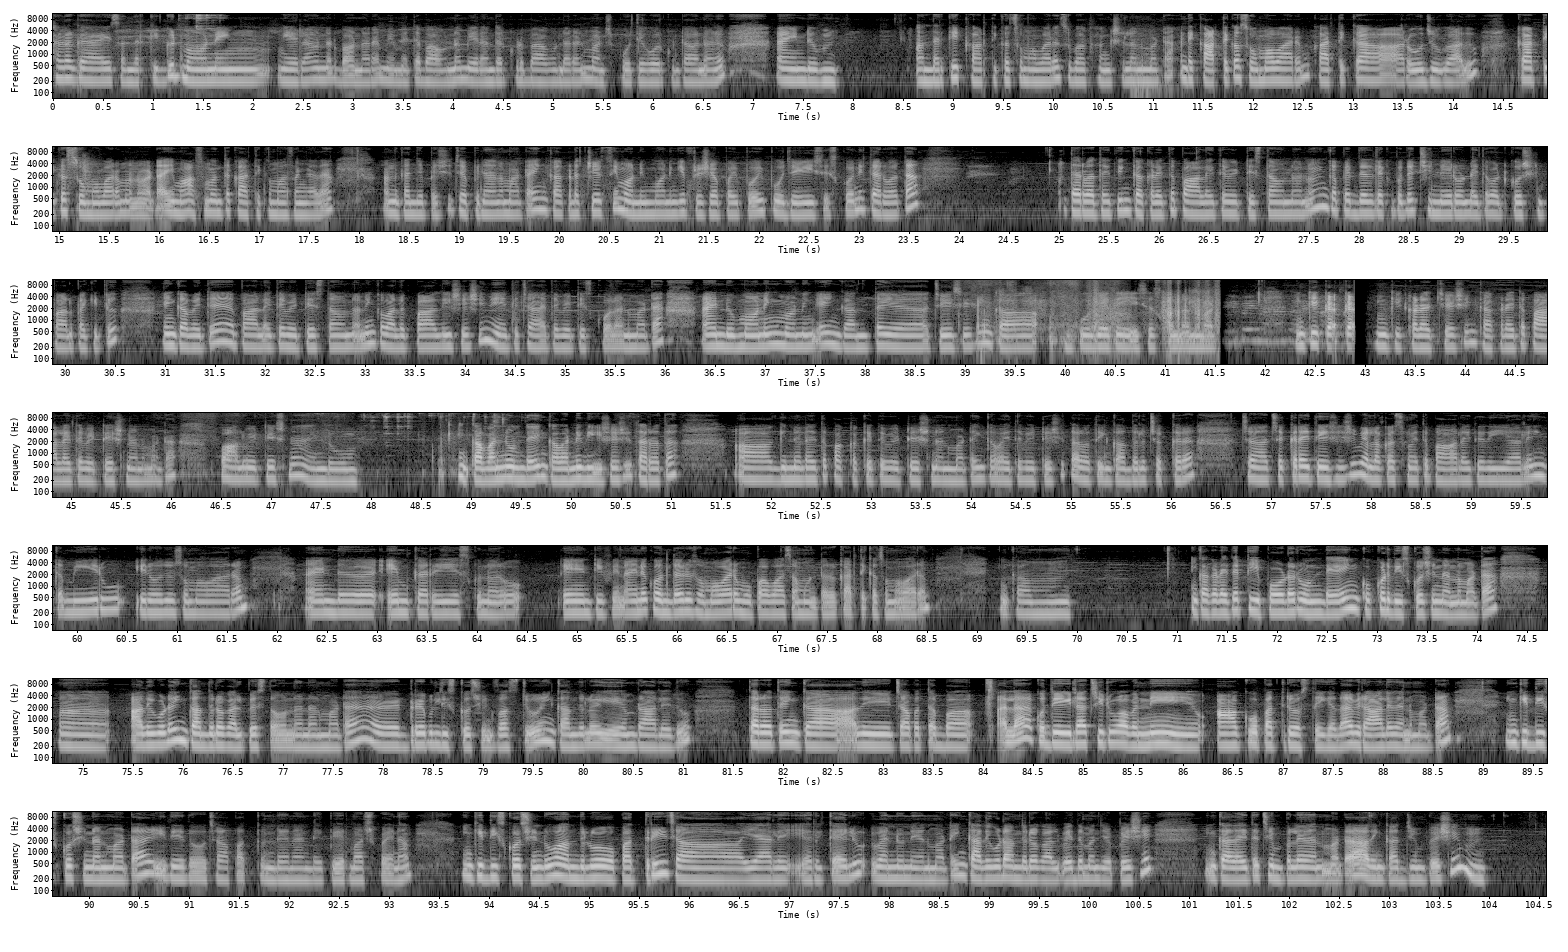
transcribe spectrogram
Hello guys అందరికీ good morning. ఎలా ఉన్నారు? బాగున్నారా? మేమైతే బాగున్నాం. మీరందరు కూడా బాగుండాలని మనస్ఫూర్తిగా కోరుకుంటా ఉన్నాను. అండ్ అందరికీ కార్తీక సోమవారం శుభాకాంక్షలు అనమాట అంటే కార్తీక సోమవారం కార్తీక రోజు కాదు కార్తీక సోమవారం అనమాట ఈ మాసం అంతా కార్తీక మాసం కదా. అందుకని చెప్పేసి చెప్పిన అనమాట ఇంకా అక్కడ వచ్చేసి మార్నింగ్ మార్నింగే ఫ్రెష్ అప్ అయిపోయి పూజ చేసేసుకొని తర్వాత తర్వాత అయితే ఇంకా అక్కడైతే పాలు అయితే పెట్టేస్తూ ఉన్నాను. ఇంకా పెద్దది లేకపోతే చిన్న రెండు అయితే పట్టుకొచ్చిన పాల ప్యాకెట్. ఇంకా అవైతే పాలు అయితే పెట్టేస్తూ ఉన్నాను. ఇంకా వాళ్ళకి పాలు తీసేసి నేనైతే చాయ్ అయితే పెట్టేసుకోవాలన్నమాట. అండ్ మార్నింగ్ మార్నింగే ఇంకా అంతా చేసేసి ఇంకా పూజ అయితే వేసేసుకున్నాను అనమాట ఇంక ఇక్కడ ఇంక ఇక్కడ వచ్చేసి ఇంకా అక్కడైతే పాలు అయితే పెట్టేసిన అనమాట పాలు పెట్టేసిన అండ్ ఇంకా అవన్నీ ఉండే. ఇంకా అవన్నీ తీసేసి తర్వాత ఆ గిన్నెలు అయితే పక్కకైతే పెట్టేసిన అనమాట ఇంకా అవైతే పెట్టేసి తర్వాత ఇంకా అందులో చక్కెర చక్కెర అయితే వేసేసి వెళ్ళకసం అయితే పాలు అయితే తీయాలి. ఇంకా మీరు ఈరోజు సోమవారం అండ్ ఏం కర్రీ చేసుకున్నారు ఏం టిఫిన్ అయినా కొందరు సోమవారం ఉపవాసం ఉంటారు కార్తీక సోమవారం. ఇంకా ఇంకా అక్కడైతే టీ పౌడర్ ఉండే ఇంకొకటి తీసుకొచ్చిండు అనమాట అది కూడా ఇంకా అందులో కలిపేస్తూ ఉన్నాను అనమాట రెడ్ రేబుల్ తీసుకొచ్చిండు ఫస్ట్ ఇంకా అందులో ఏం రాలేదు. తర్వాత ఇంకా అది చాపత్త అలా కొద్దిగా ఇలాచీలు అవన్నీ ఆకు పత్రి వస్తాయి కదా అవి రాలేదన్నమాట. ఇంక ఇది తీసుకొచ్చిండు అనమాట ఇదేదో చాపత్తి ఉండేనండి పేరు మర్చిపోయినా. ఇంక ఇది తీసుకొచ్చిండు. అందులో పత్రి చా యాలి ఎలికాయలు ఇవన్నీ ఉన్నాయన్నమాట. ఇంకా అది కూడా అందులో కలిపేద్దామని చెప్పేసి ఇంకా అదైతే చింపలేదనమాట అది ఇంకా అది చింపేసి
